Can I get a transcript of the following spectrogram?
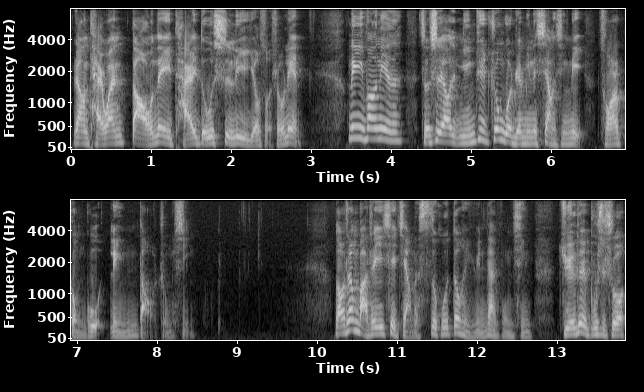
让台湾岛内台独势力有所收敛；另一方面呢，则是要凝聚中国人民的向心力，从而巩固领导中心。老张把这一切讲的似乎都很云淡风轻，绝对不是说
